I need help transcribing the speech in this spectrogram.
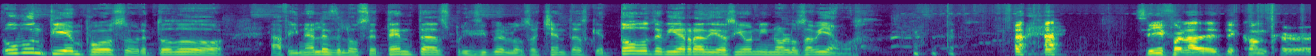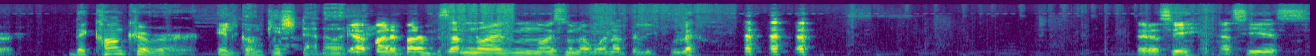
hubo un tiempo, sobre todo a finales de los 70s, principios de los 80s, que todo debía radiación y no lo sabíamos. sí, fue la de The Conqueror. The Conqueror, el conquistador. para, para, empezar, no es, no es una buena película. Pero sí, así es.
